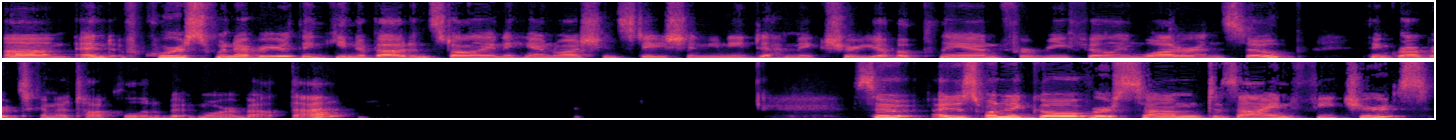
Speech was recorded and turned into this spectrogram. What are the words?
Um, and of course, whenever you're thinking about installing a hand washing station, you need to make sure you have a plan for refilling water and soap. I think Robert's gonna talk a little bit more about that. So I just want to go over some design features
